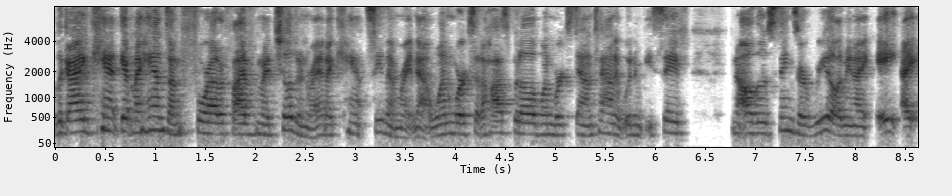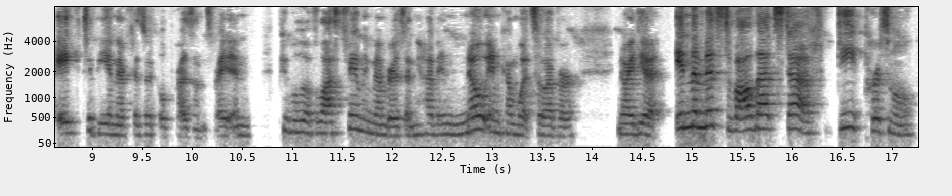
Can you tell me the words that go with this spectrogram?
like I can't get my hands on four out of five of my children, right? I can't see them right now. One works at a hospital, one works downtown. It wouldn't be safe. And all those things are real. I mean, I ache, I ache to be in their physical presence, right? And people who have lost family members and having no income whatsoever, no idea. In the midst of all that stuff, deep personal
